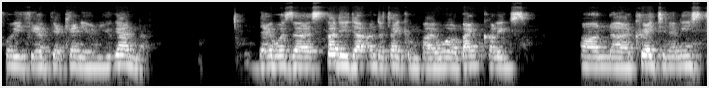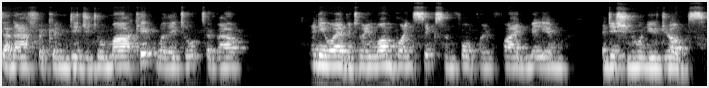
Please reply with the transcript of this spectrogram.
for Ethiopia, Kenya, and Uganda. There was a study that undertaken by World Bank colleagues on uh, creating an Eastern African digital market, where they talked about anywhere between 1.6 and 4.5 million additional new jobs.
